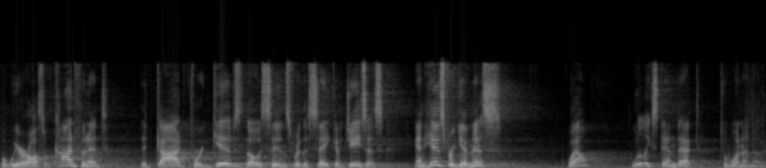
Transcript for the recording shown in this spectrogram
But we are also confident that God forgives those sins for the sake of Jesus. And his forgiveness, well, we'll extend that to one another.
